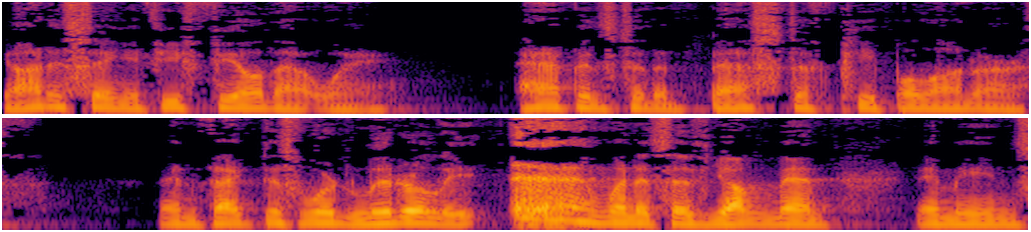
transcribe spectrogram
God is saying if you feel that way, it happens to the best of people on earth. In fact, this word literally, when it says young men, it means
